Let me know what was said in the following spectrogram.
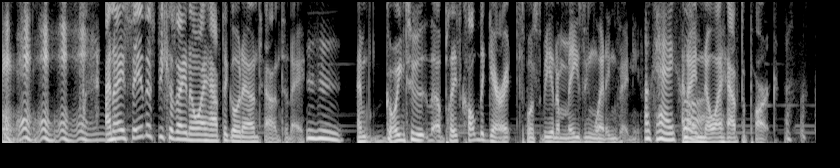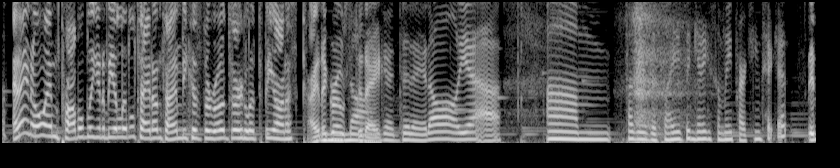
And I say this because I know I have to go downtown today. hmm I'm going to a place called the Garrett. It's supposed to be an amazing wedding venue. Okay, cool. And I know I have to park. and I know I'm probably going to be a little tight on time because the roads are, let's be honest, kind of gross Not today. good today at all. Yeah. Um, Fuzzy, is this why you've been getting so many parking tickets? It,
